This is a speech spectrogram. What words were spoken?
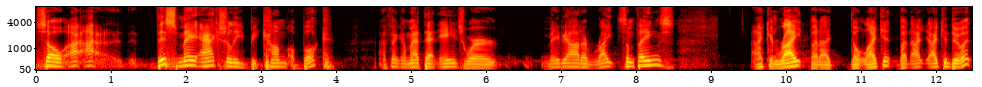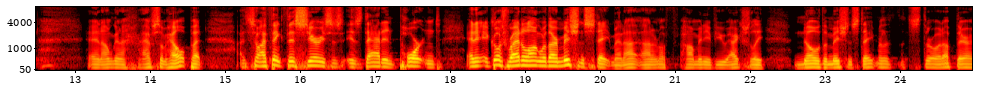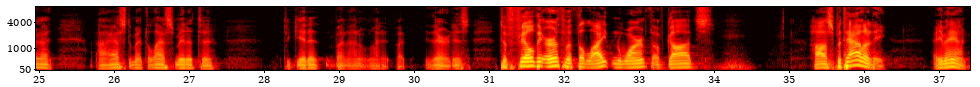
So I, I, this may actually become a book. I think I'm at that age where maybe I ought to write some things. I can write, but I don't like it, but I, I can do it, and I'm going to have some help. But uh, so I think this series is, is that important, and it, it goes right along with our mission statement. I, I don't know if, how many of you actually know the mission statement. Let's throw it up there. I, I asked them at the last minute to to get it, but I don't know it. But there it is: to fill the earth with the light and warmth of God's hospitality. Amen.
